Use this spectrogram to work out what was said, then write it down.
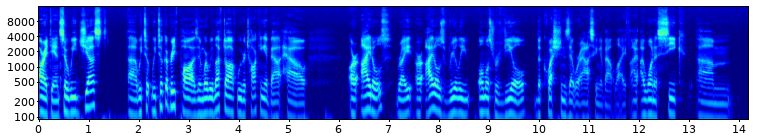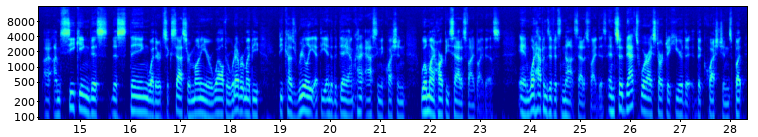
All right, Dan. So we just uh, we took we took a brief pause, and where we left off, we were talking about how our idols, right? Our idols really almost reveal the questions that we're asking about life. I, I want to seek. Um, I, I'm seeking this this thing, whether it's success or money or wealth or whatever it might be, because really at the end of the day, I'm kind of asking the question: Will my heart be satisfied by this? and what happens if it's not satisfied this and so that's where i start to hear the, the questions but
